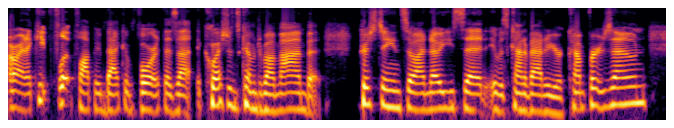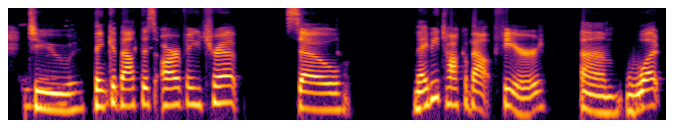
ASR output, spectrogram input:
All right, I keep flip flopping back and forth as I, questions come to my mind. But Christine, so I know you said it was kind of out of your comfort zone mm-hmm. to think about this RV trip. So maybe talk about fear. Um, what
